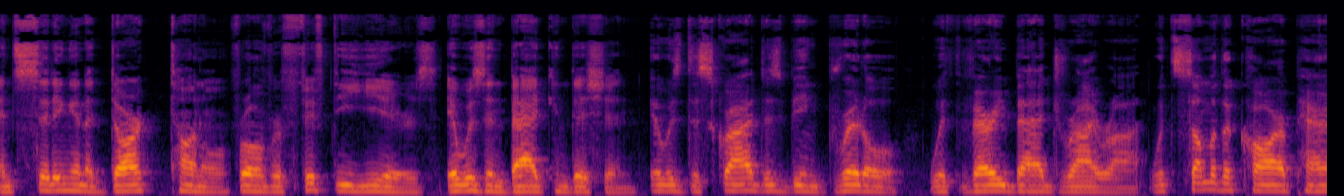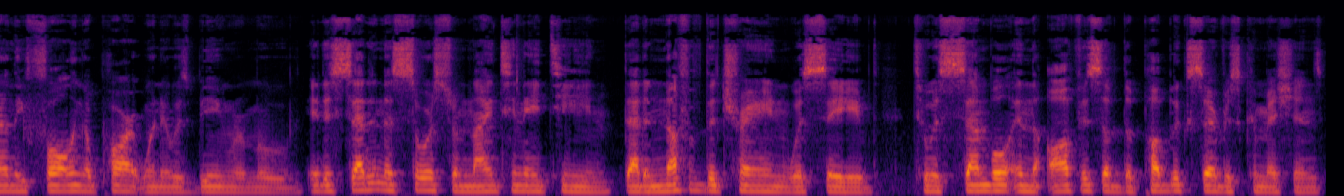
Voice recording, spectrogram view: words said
and sitting in a dark tunnel for over 50 years, it was in bad condition. It was described as being brittle with very bad dry rot, with some of the car apparently falling apart when it was being removed. It is said in a source from 1918 that enough of the train was saved to assemble in the office of the Public Service Commissions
